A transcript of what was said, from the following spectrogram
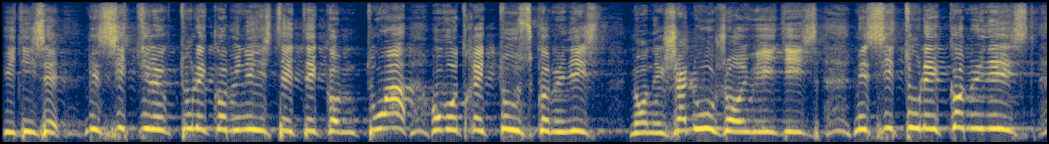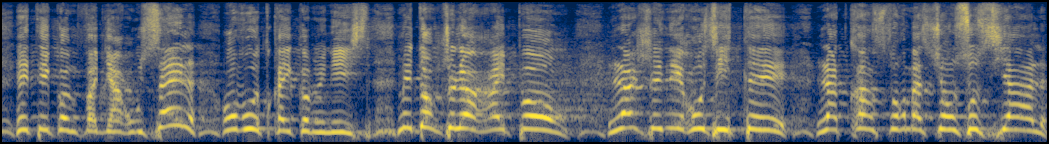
Il disait, mais si tous les communistes étaient comme toi, on voterait tous communistes. Mais on est jaloux aujourd'hui, ils disent. Mais si tous les communistes étaient comme Fabien Roussel, on voterait communiste. Mais donc je leur réponds, la générosité, la transformation sociale,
